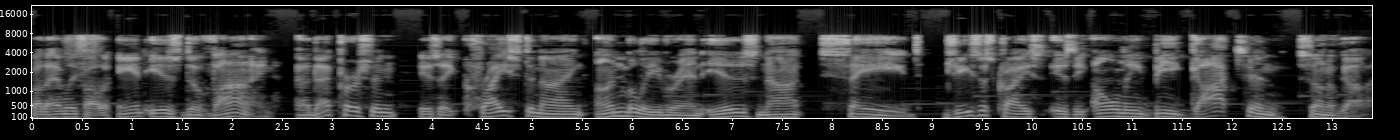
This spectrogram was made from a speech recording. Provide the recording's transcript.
by the heavenly Father, and is divine, uh, that person is a Christ denying unbeliever and is not saved. Jesus Christ is the only begotten Son of God,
